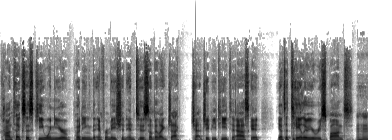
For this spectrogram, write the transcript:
context is key when you're putting the information into something like Jack, Chat GPT to ask it. You have to tailor your response hmm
